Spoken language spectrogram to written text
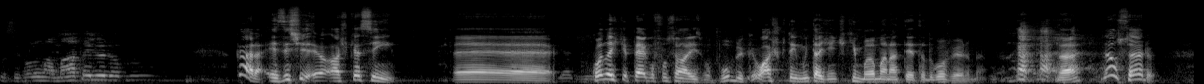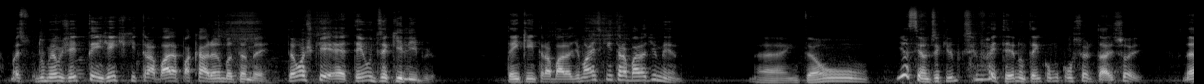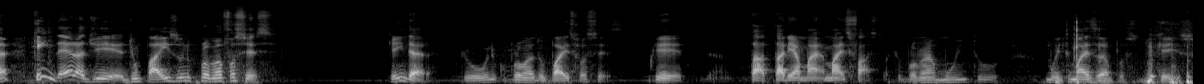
Você falou mamata e ele olhou pro. Cara, existe. Eu acho que assim. É, quando a gente pega o funcionalismo público, eu acho que tem muita gente que mama na teta do governo mesmo. né? Não, sério. Mas do mesmo jeito tem gente que trabalha pra caramba também. Então acho que é, tem um desequilíbrio. Tem quem trabalha demais e quem trabalha de menos. É, então, e assim, é um desequilíbrio que você vai ter, não tem como consertar isso aí. Né? Quem dera de, de um país o único problema fosse esse. Quem dera que o único problema de um país fosse esse. Porque tá, estaria mais, mais fácil. Só que o problema é muito, muito mais amplo do que isso.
